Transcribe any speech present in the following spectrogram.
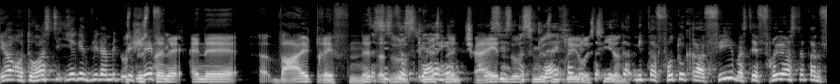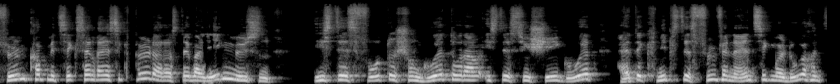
Ja, und du hast dich irgendwie damit du beschäftigt. eine, eine äh, Wahl treffen, nicht? Das also das sie müssen Gleiche- entscheiden, das du sie müssen priorisieren. Mit, der- mit, der, mit der Fotografie, was du früher hast du einen Film gehabt mit 36 Bildern, hast du überlegen müssen, ist das Foto schon gut oder ist das Sujet gut? Heute knippst du das 95 mal durch und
